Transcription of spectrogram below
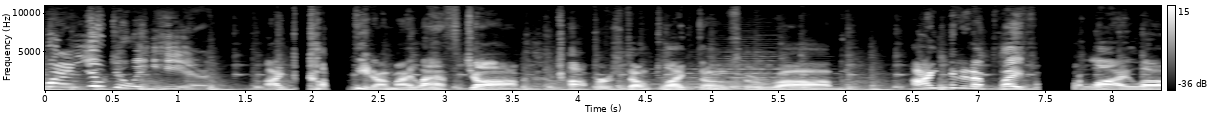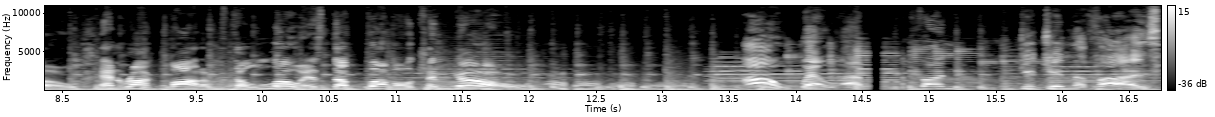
What are you doing here? I copied on my last job. Coppers don't like those who rob. I needed a place lie low, and rock bottom's the lowest the bubble can go. Oh, well, uh, fun ditching the fuzz.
